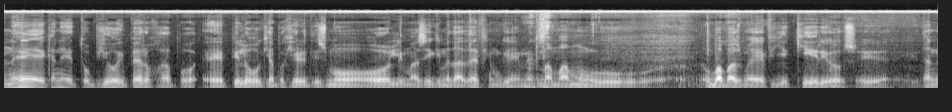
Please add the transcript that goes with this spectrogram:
Ναι, έκανε το πιο υπέροχο απο, επίλογο και αποχαιρετισμό όλοι μαζί και με τα αδέρφια μου και με τη μαμά μου. Ο μπαμπάς μου έφυγε κύριος, ε, ήταν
